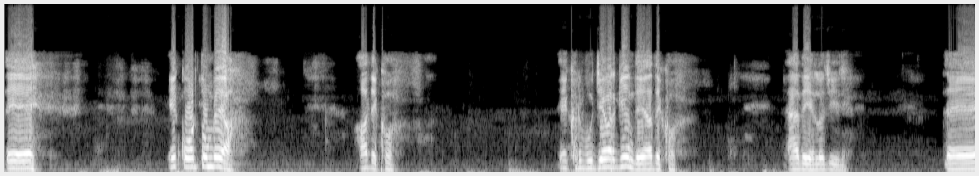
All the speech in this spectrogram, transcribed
ਤੇ ਇਹ ਕੋਟ ਤੁੰਬੇ ਆ। ਆ ਦੇਖੋ। ਇਹ ਖਰਬੂਜੇ ਵਰਗੇ ਹੁੰਦੇ ਆ, ਦੇਖੋ। ਇਹ ਦੇਖ ਲਓ ਚੀਜ਼। ਤੇ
